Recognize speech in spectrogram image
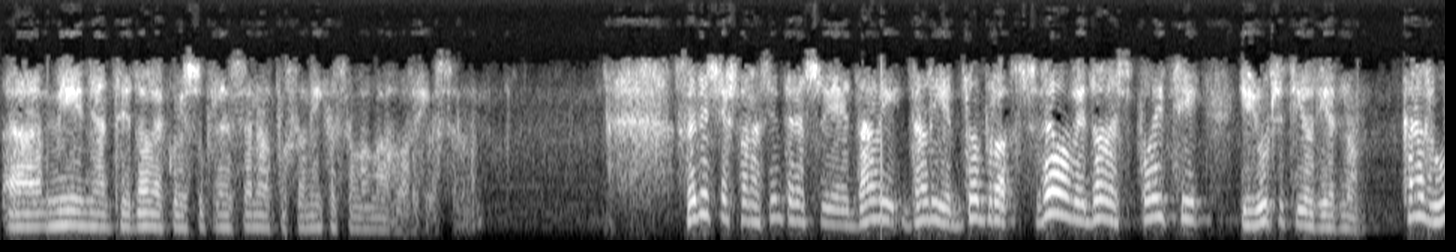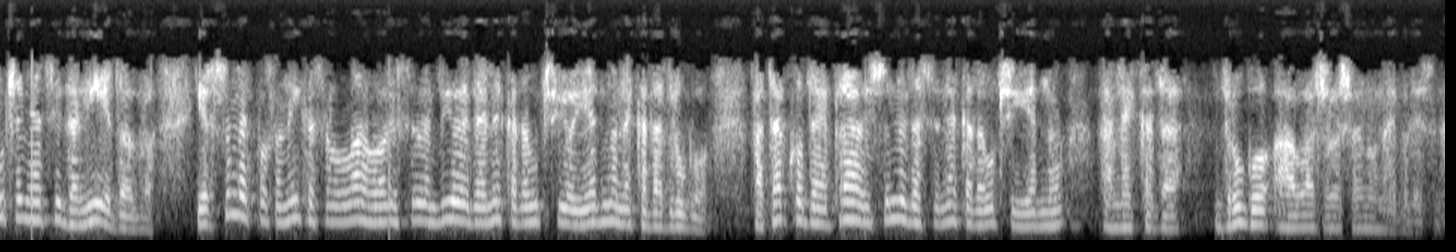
a, mijenja te dove koje su prenesene od poslanika sallallahu alaihi wa sallam. Sljedeće što nas interesuje je da li, da li je dobro sve ove dove spojiti i učiti odjednom kažu učenjaci da nije dobro. Jer sunnet poslanika sallallahu alaihi sallam bio je da je nekada učio jedno, nekada drugo. Pa tako da je pravi sunnet da se nekada uči jedno, a nekada drugo, a Allah želešanu najbolje zna.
